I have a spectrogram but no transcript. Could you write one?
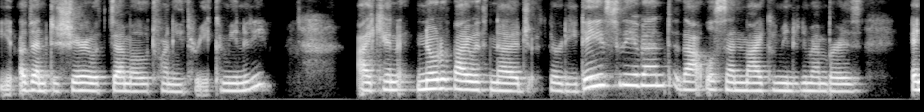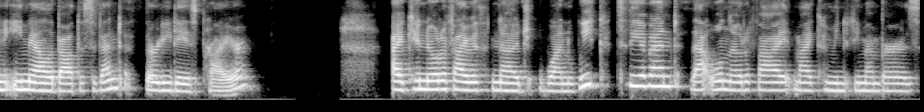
event is shared with Demo 23 community. I can notify with nudge 30 days to the event. That will send my community members an email about this event 30 days prior. I can notify with nudge one week to the event. That will notify my community members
